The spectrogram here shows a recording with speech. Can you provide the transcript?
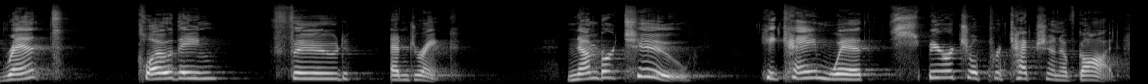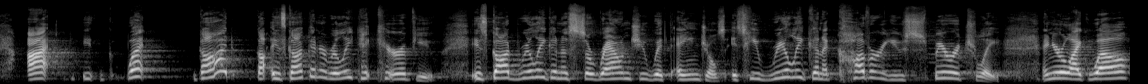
rent, clothing, food, and drink. Number two, he came with spiritual protection of God. I, what? God, is God going to really take care of you? Is God really going to surround you with angels? Is He really going to cover you spiritually? And you're like, well,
